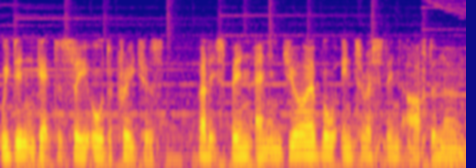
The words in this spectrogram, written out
We didn't get to see all the creatures but it's been an enjoyable, interesting afternoon.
